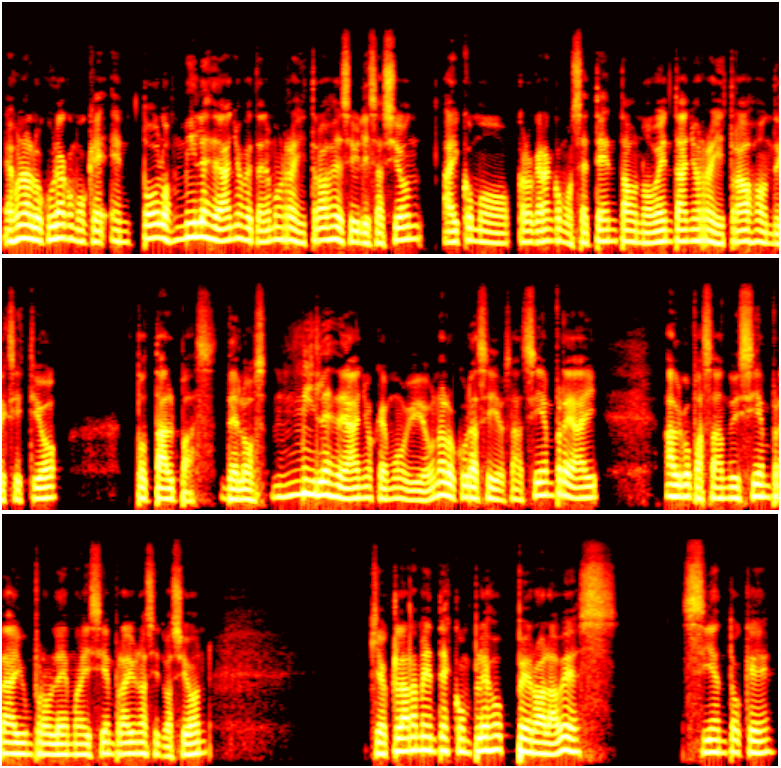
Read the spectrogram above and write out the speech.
es una locura como que en todos los miles de años que tenemos registrados de civilización, hay como, creo que eran como 70 o 90 años registrados donde existió total paz, de los miles de años que hemos vivido. Una locura así, o sea, siempre hay algo pasando y siempre hay un problema y siempre hay una situación que claramente es complejo, pero a la vez siento que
